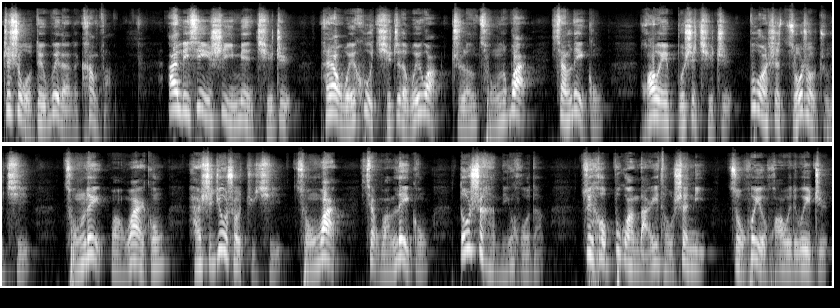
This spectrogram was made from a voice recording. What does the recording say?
这是我对未来的看法。爱立信是一面旗帜，它要维护旗帜的威望，只能从外向内攻。华为不是旗帜，不管是左手举旗从内往外攻，还是右手举旗从外向往内攻，都是很灵活的。最后不管哪一头胜利，总会有华为的位置。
